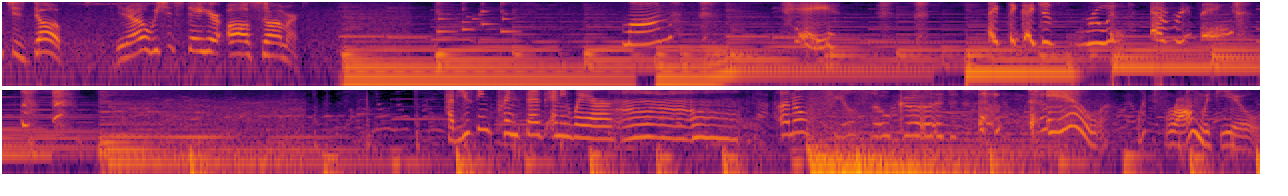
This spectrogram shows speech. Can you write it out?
Beach is dope. You know, we should stay here all summer. Mom? Hey. I think I just ruined everything. Have you seen Princess anywhere? Uh, I don't feel so good. Ew! What's wrong with you?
